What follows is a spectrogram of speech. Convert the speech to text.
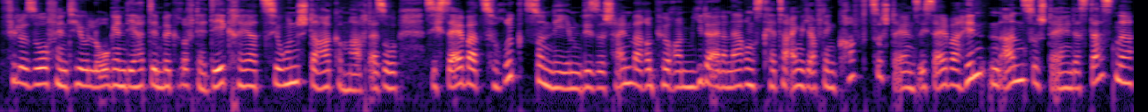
Philosophin, Theologin, die hat den Begriff der Dekreation stark gemacht. Also sich selber zurückzunehmen, diese scheinbare Pyramide einer Nahrungskette eigentlich auf den Kopf zu stellen, sich selber hinten anzustellen, dass das eine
